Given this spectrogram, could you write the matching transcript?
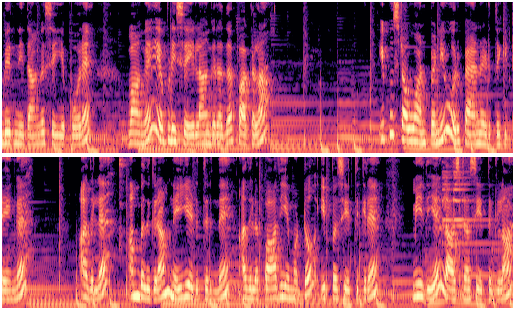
பிர்னி தாங்க செய்ய போகிறேன் வாங்க எப்படி செய்யலாங்கிறத பார்க்கலாம். இப்போ ஸ்டவ் ஆன் பண்ணி ஒரு பேன் எடுத்துக்கிட்டேங்க. அதில் ஐம்பது கிராம் நெய் எடுத்திருந்தேன். அதில் பாதியை மட்டும் இப்போ சேர்த்துக்கிறேன். மீதியை லாஸ்ட்டாக சேர்த்துக்கலாம்.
